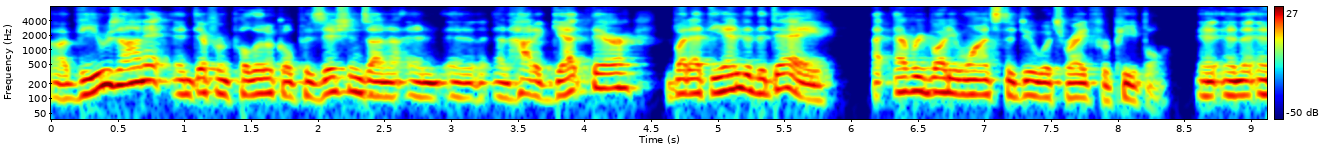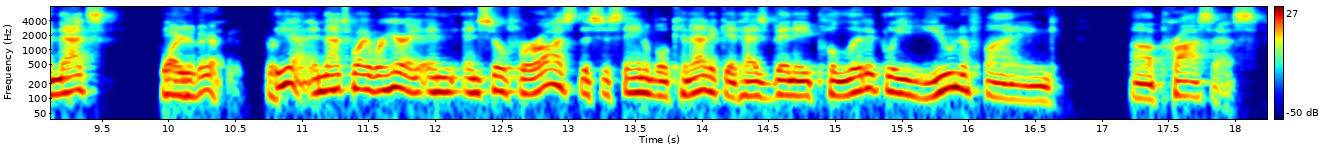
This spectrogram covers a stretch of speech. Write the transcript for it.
uh, views on it and different political positions on and, and and how to get there. But at the end of the day, everybody wants to do what's right for people, and and, and that's why you're there. Sure. Yeah, and that's why we're here. And and so for us, the Sustainable Connecticut has been a politically unifying uh, process.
